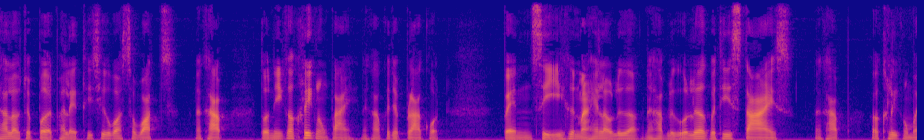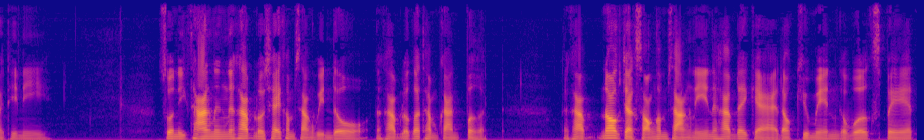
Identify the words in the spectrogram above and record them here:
ถ้าเราจะเปิดพาเลตที่ชื่อว่า swatch นะครับ ตัวนี้ก็คลิกลงไปนะครับ ก็จะปรากฏเป็นสีขึ้นมาให้เราเลือกนะครับ หรือว่าเลือกไปที่ styles นะครับ ก็คลิกลงไปที่นี่ส่วนอีกทางหนึ่งนะครับ เราใช้คำสั่ง Windows นะครับ แล้วก็ทำการเปิด นะครับ นอกจาก 2คำสั่งนี้นะครับ ได้แก่ Document กับ Workspace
